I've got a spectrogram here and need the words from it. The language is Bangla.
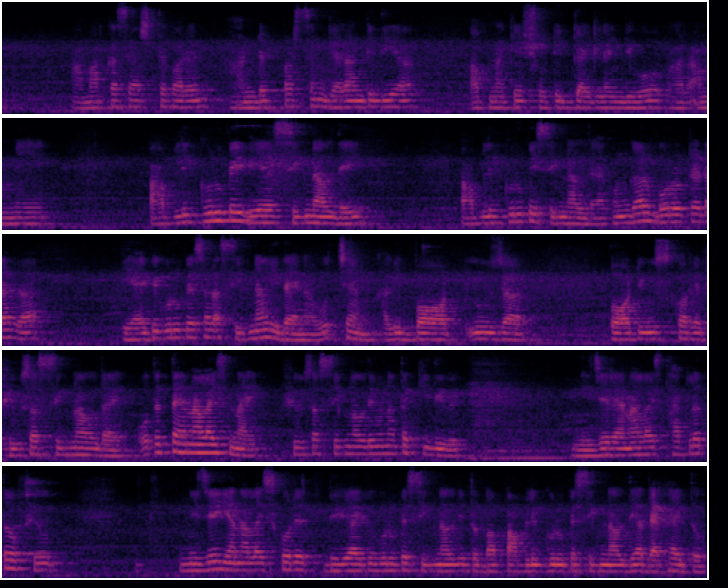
আমার কাছে আসতে পারেন, হান্ড্রেড পারসেন্ট গ্যারান্টি দিয়া আপনাকে সঠিক গাইডলাইন দিব। আর আমি পাবলিক গ্রুপেই সিগনাল দেই। পাবলিক গ্রুপেই সিগনাল দেয়। এখনকার বড় ট্রেডাররা ভিআইপি গ্রুপে ছাড়া সিগনালই দেয় না, বুঝছেন? খালি বট, ইউজার, বট ইউজ করে, ফিউচার সিগনাল দেয়। ওদের তো অ্যানালাইজ নাই। ফিউচার সিগনাল দিবে না তো কী দিবে? নিজের অ্যানালাইজ থাকলে তো ফিউ নিজেই অ্যানালাইজ করে ভিআইপি গ্রুপে সিগনাল দিত বা পাবলিক গ্রুপে সিগনাল দেওয়া দেখাইতো,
